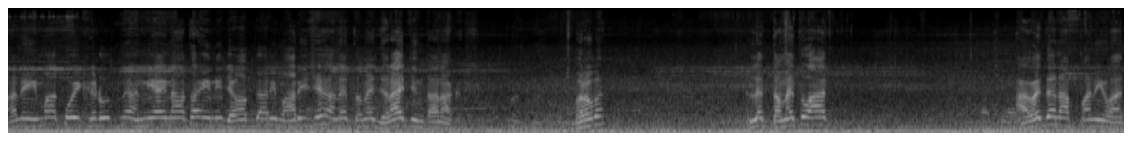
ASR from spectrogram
અને એમાં કોઈ ખેડૂતને અન્યાય ના થાય એની જવાબદારી મારી છે અને તમે જરાય ચિંતા ના કરો બરોબર? એટલે તમે તો આ આવેદન આપવાની વાત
